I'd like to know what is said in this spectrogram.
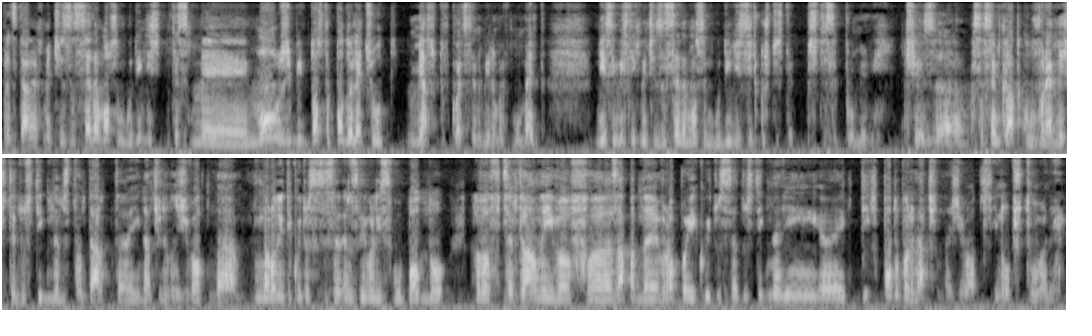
представяхме, че за 7-8 години ще сме, може би, доста по-далече от мястото, в което се намираме в момента. Ние си мислихме, че за 7-8 години всичко ще, сте, ще се промени. Че за съвсем кратко време ще достигнем стандарта и начина на живот на народите, които са се развивали свободно в Централна и в Западна Европа и които са достигнали един по-добър начин на живот и на общуване.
